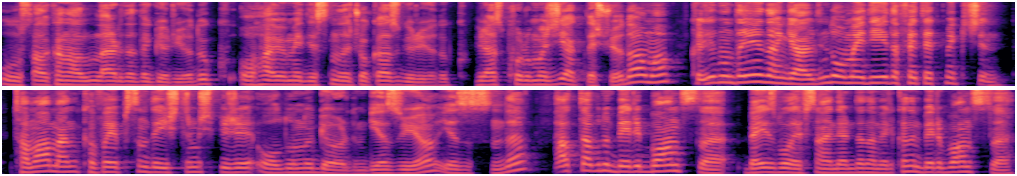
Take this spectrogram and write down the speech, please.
ulusal kanallarda da görüyorduk. Ohio medyasında da çok az görüyorduk. Biraz korumacı yaklaşıyordu ama Cleveland'a yeniden geldiğinde o medyayı da fethetmek için tamamen kafa yapısını değiştirmiş biri olduğunu gördüm yazıyor yazısında. Hatta bunu Barry Bonds'la, beyzbol efsanelerinden Amerika'nın Barry Bonds'la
